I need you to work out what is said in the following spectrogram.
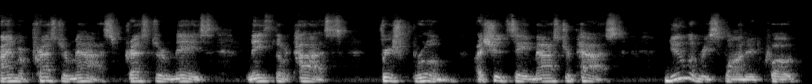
I am a prester mass, prester mace, maester pass, frisch broom, I should say master pass. Newman responded, quote,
